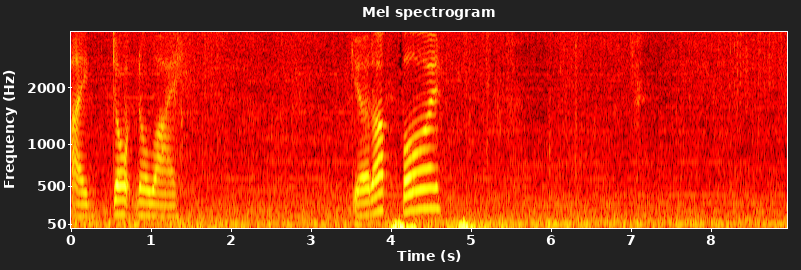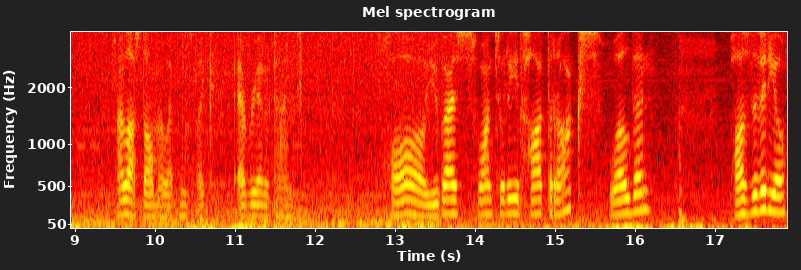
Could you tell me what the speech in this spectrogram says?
I don't know why. Get up, boy. I lost all my weapons like every other time. Oh, you guys want to read Hot Rocks? Well then, pause the video.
